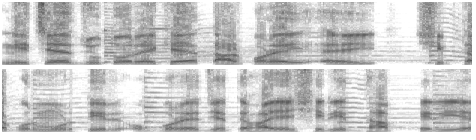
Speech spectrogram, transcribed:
নিচে জুতো রেখে তারপরেই এই শিব ঠাকুর মূর্তির ওপরে যেতে হয়, এই সিঁড়ির ধাপ পেরিয়ে।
